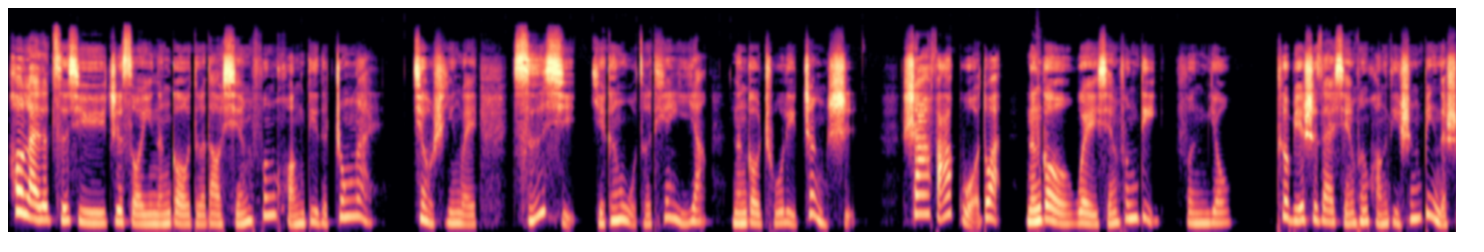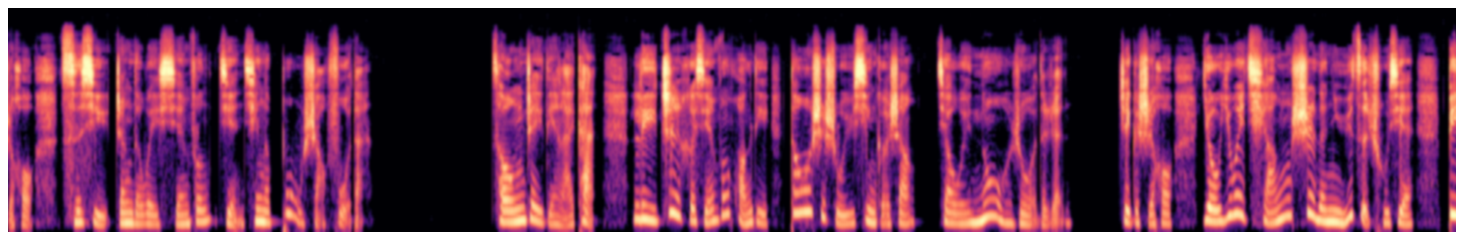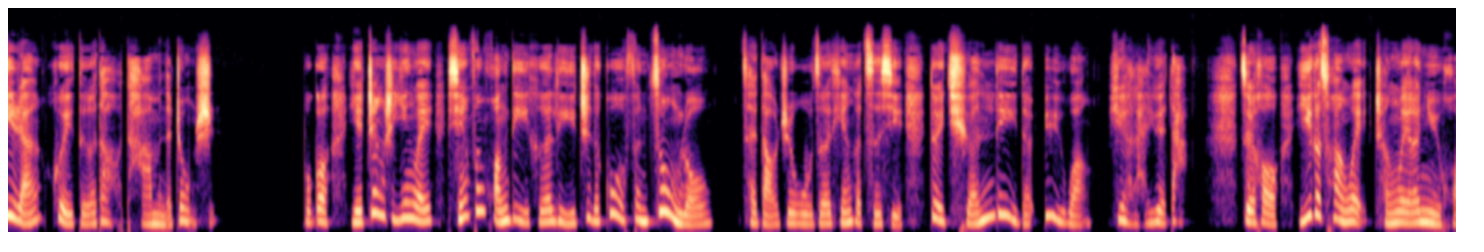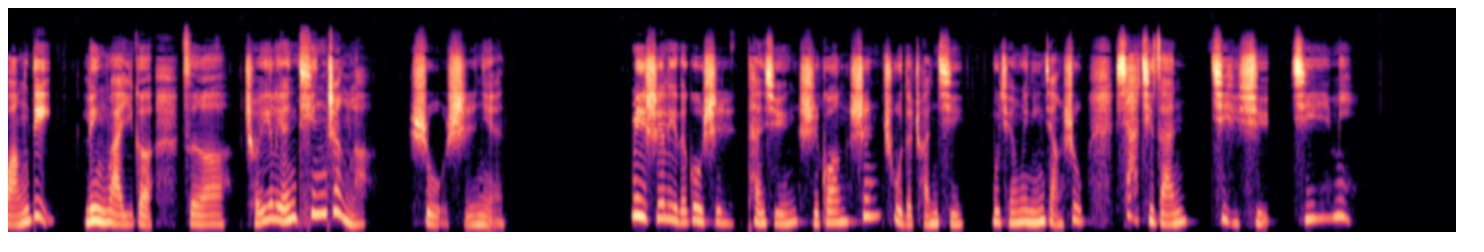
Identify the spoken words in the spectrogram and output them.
后来的慈禧之所以能够得到咸丰皇帝的钟爱，就是因为慈禧也跟武则天一样，能够处理政事，杀伐果断，能够为咸丰帝分忧。特别是在咸丰皇帝生病的时候，慈禧真的为咸丰减轻了不少负担。从这一点来看，李治和咸丰皇帝都是属于性格上较为懦弱的人。这个时候，有一位强势的女子出现，必然会得到他们的重视。不过，也正是因为咸丰皇帝和李治的过分纵容，才导致武则天和慈禧对权力的欲望越来越大。最后，一个篡位成为了女皇帝，另外一个则垂帘听政了数十年。密室里的故事，探寻时光深处的传奇。目前为您讲述，下期咱继续揭秘。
